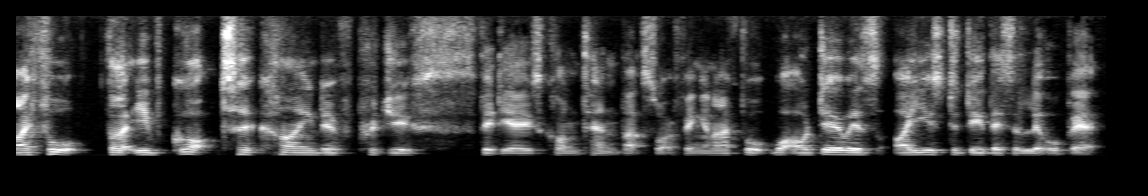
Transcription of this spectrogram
I thought that you've got to kind of produce videos, content, that sort of thing. And I thought what I'll do is I used to do this a little bit,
